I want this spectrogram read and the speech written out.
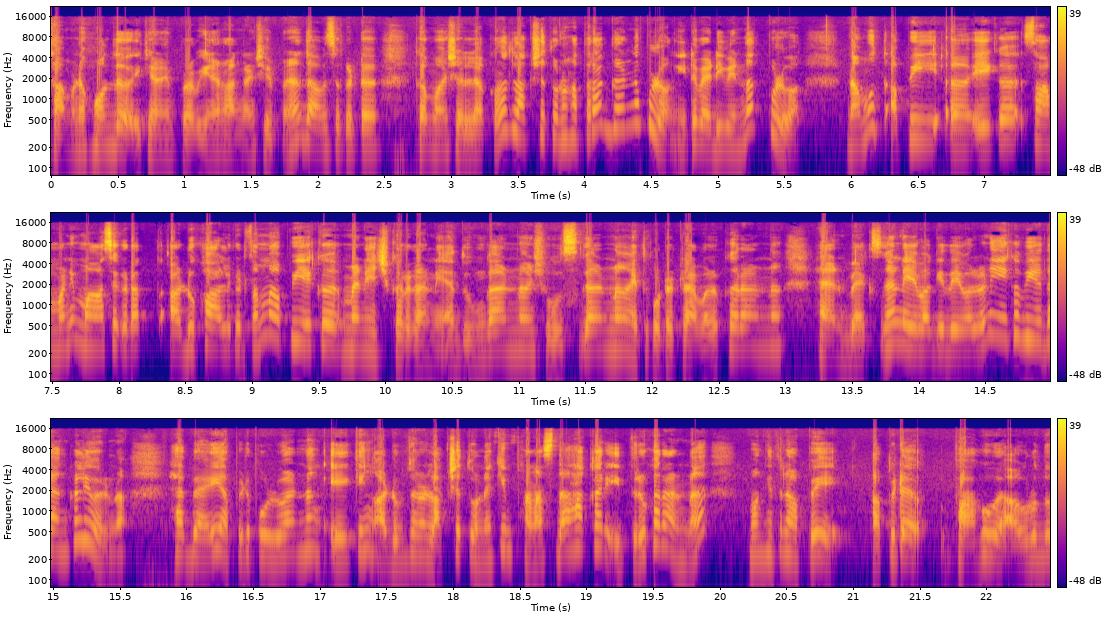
සාමාන්‍ය හොඳ ඒ කියන්නේ ප්‍රවීණ රංගන ශිල්පියෙක් දවසකට කමර්ෂල් එකක් කරොත් ලක්ෂ 3-4ක් ගන්න පුළුවන්. ඊට වැඩි වෙන්නත් පුළුවන්. නමුත් අපි ඒක සාමාන්‍ය මාසයකටත් අඩු කාලයකට තමයි අපි ඒක මැනේජ් කරගන්නේ. ඇඳුම් ගන්න, ෂූස් ගන්න, එතකොට ට්‍රැවල් කරන්න, හෑන්ඩ් බෑග්ස් ගන්න, ඒ වගේ දේවල් වලින් ඒක වියදම් කරලා ඉවරනවා. හැබැයි අපිට පුළුවන් නම් ඒකෙන් අඩුම තරම ලක්ෂ 3කින් 50000ක් හරි ඉතුරු කරන්න මම හිතනවා අපේ අපිට පහු අවුරුදු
